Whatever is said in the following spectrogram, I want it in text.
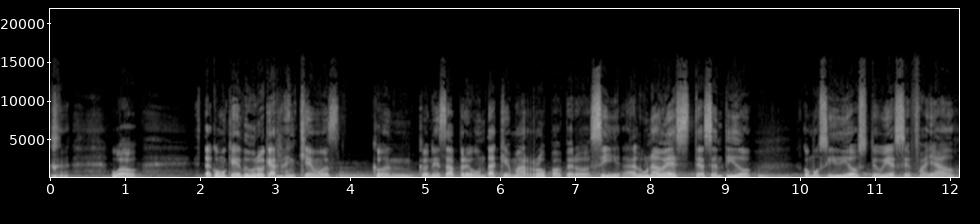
wow, está como que duro que arranquemos con, con esa pregunta quemarropa, pero sí, ¿alguna vez te has sentido como si Dios te hubiese fallado?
